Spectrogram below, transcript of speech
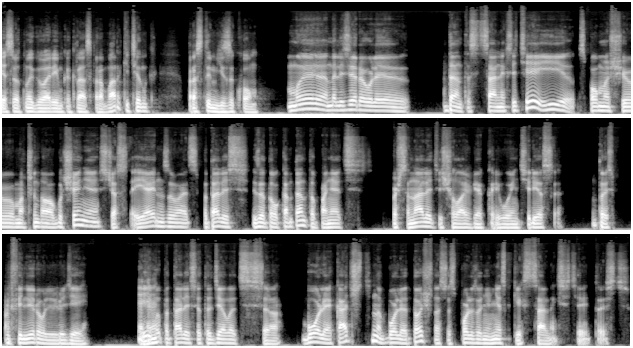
Если вот мы говорим как раз про маркетинг простым языком. Мы анализировали контенты социальных сетей и с помощью машинного обучения, сейчас AI называется, пытались из этого контента понять personality человека, его интересы. Ну, то есть профилировали людей. Uh-huh. И мы пытались это делать э, более качественно, более точно, с использованием нескольких социальных сетей. То есть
